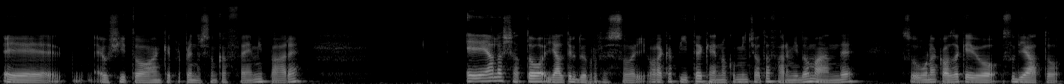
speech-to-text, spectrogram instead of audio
eh, è uscito anche per prendersi un caffè, mi pare, e ha lasciato gli altri due professori. Ora capite che hanno cominciato a farmi domande su una cosa che avevo studiato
